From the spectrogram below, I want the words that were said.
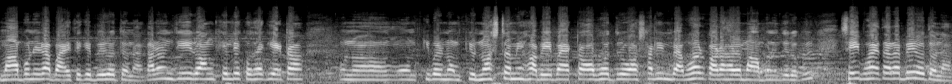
মা বোনেরা বাড়ি থেকে বেরোতো না। কারণ যে রং খেললে কোথায় কি একটা কী বলে নষ্টামি হবে বা একটা অভদ্র, অশালীন ব্যবহার করা হবে মা বোনেদের ওপর, সেই ভয়ে তারা বেরোতো না।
